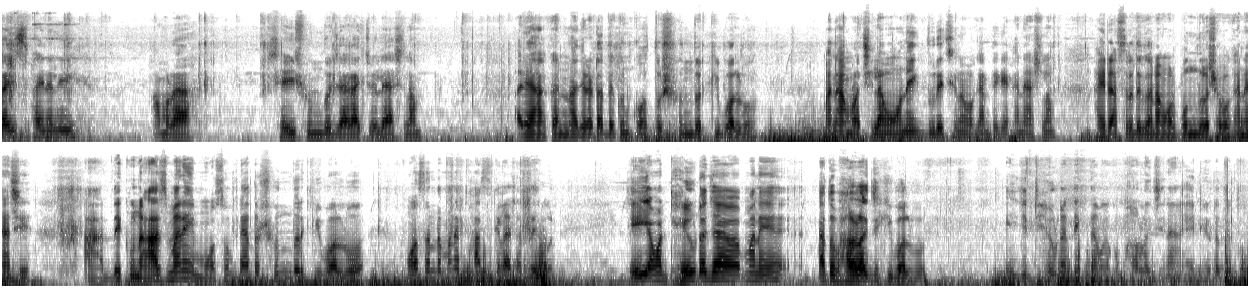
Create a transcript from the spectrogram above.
গাইস ফাইনালি আমরা সেই সুন্দর জায়গায় চলে আসলাম। আর এখানকার নাজারাটা দেখুন কত সুন্দর, কি বলব? মানে আমরা ছিলাম, অনেক দূরে ছিলাম, ওখান থেকে এখানে আসলাম। আর রাস্তাটা দেখুন, আমার বন্ধুরা সব ওখানে আছে। আর দেখুন, আজ মানে মৌসুমটা এত সুন্দর, কি বলব? মৌসুমটা মানে ফার্স্ট ক্লাস আর দেখুন। এই আমার ঢেউটা যা মানে এত ভালো লাগছে, কি বলব? এই যে ঢেউটা দেখতে আমাকে খুব ভালো লাগছে না? এই ঢেউটা দেখুন।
